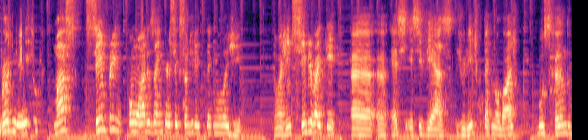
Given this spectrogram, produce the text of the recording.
para o direito, mas sempre com olhos à intersecção direito e tecnologia. Então a gente sempre vai ter uh, uh, esse, esse viés jurídico-tecnológico buscando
